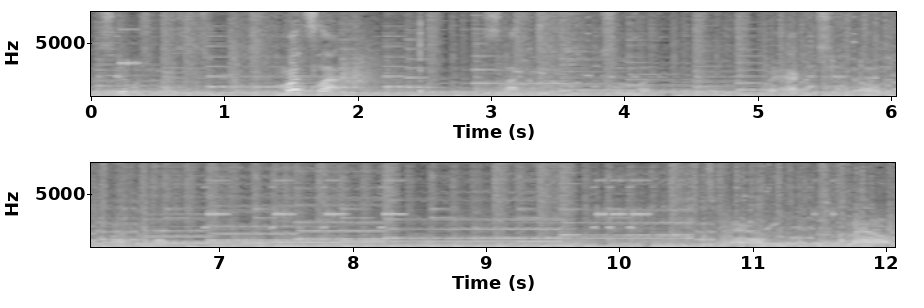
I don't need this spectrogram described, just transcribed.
Let's see how much nice experience. Mud Slap! Slap me some mud. My accuracy fell. but That... Tamara, come out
